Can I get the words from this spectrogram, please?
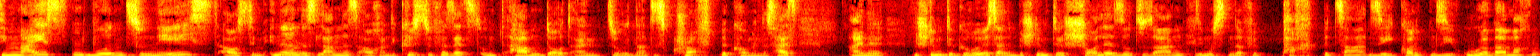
Die meisten wurden zunächst aus dem Inneren des Landes auch an die Küste versetzt und haben dort ein sogenanntes Croft bekommen. Das heißt, eine bestimmte Größe, eine bestimmte Scholle sozusagen. Sie mussten dafür Pacht bezahlen. Sie konnten sie urbar machen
